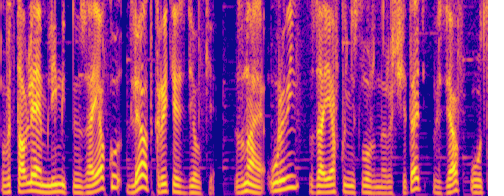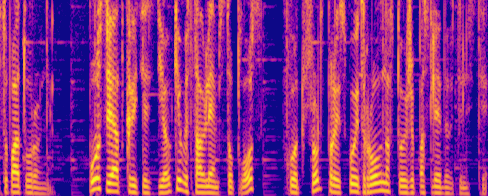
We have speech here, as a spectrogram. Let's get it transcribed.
выставляем лимитную заявку для открытия сделки. Зная уровень, заявку несложно рассчитать, взяв отступ от уровня. После открытия сделки выставляем стоп-лосс Вход в шорт происходит ровно в той же последовательности.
